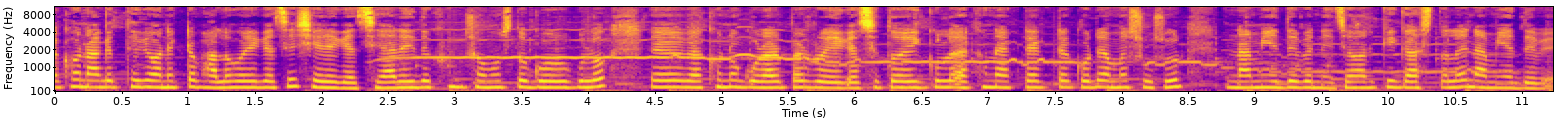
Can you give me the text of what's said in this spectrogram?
এখন আগের থেকে অনেকটা ভালো হয়ে গেছে, সেরে গেছে। আর এই দেখুন, সমস্ত গরুগুলো এখনও এখনও গোড়ার পর রয়ে গেছে। তো এইগুলো এখন একটা একটা করে আমার শ্বশুর নামিয়ে দেবে নিচে, আর কি গাছতলায় নামিয়ে দেবে।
